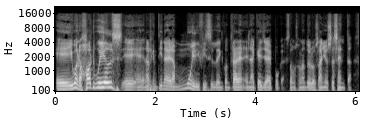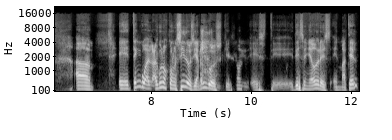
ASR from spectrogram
eh, y bueno, Hot Wheels eh, en Argentina era muy difícil de encontrar en, aquella época, estamos hablando de los años 60. Ah, eh, tengo algunos conocidos y amigos que son este, diseñadores en Mattel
